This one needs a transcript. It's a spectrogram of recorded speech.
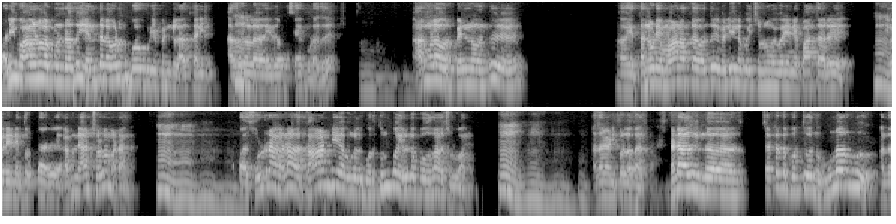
பழி வாங்கணும் அப்படின்றது எந்த லெவலுக்கு போகக்கூடிய பெண்கள் அது தனி. அதோட இதோட ம். நார்மலா ஒரு பெண் வந்து தன்னுடைய மானத்தை வந்து வெளியில போய் சொல்லணும் இவர் என்னை பார்த்தாரு. இவர் என்னை தொட்டாரு அப்படின்னு யாரும் சொல்ல மாட்டாங்க. அப்ப அது சொல்றாங்கன்னா அதை தாண்டி அவங்களுக்கு ஒரு துன்பம் இருக்க போகுதான் சொல்லுவாங்க. அதான் அடிப்படையில் தான். ரெண்டாவது இந்த சட்டத்தை பொறுத்து அந்த உணர்வு அந்த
